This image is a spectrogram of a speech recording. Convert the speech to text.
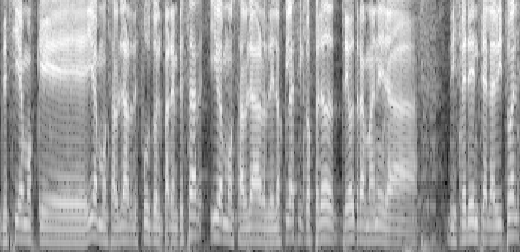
Decíamos que íbamos a hablar de fútbol para empezar, íbamos a hablar de los clásicos, pero de otra manera diferente a la habitual.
